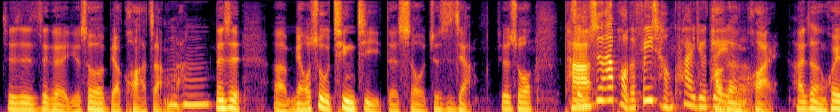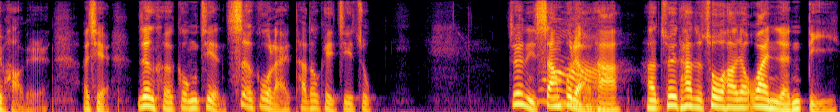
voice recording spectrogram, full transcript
就是这个有时候比较夸张了。嗯、但是呃，描述庆忌的时候就是这样，就是说他，总之他跑得非常快，就对了，跑得很快，他是很会跑的人，而且任何弓箭射过来，他都可以接住，就是你伤不了他啊，所以他的绰号叫万人敌。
